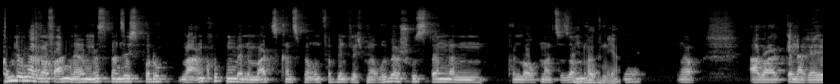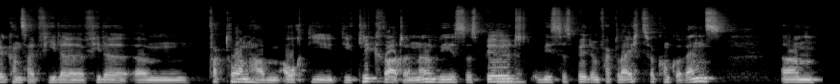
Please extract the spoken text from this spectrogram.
kommt immer drauf an, ne? müsste man sich das Produkt mal angucken. Wenn du magst, kannst du mir unverbindlich mal rüberschustern, dann können wir auch mal zusammen machen. Ja. Ja. Aber generell kann es halt viele, viele ähm, Faktoren haben. Auch die, die Klickrate, ne? wie ist das Bild, mhm. wie ist das Bild im Vergleich zur Konkurrenz. Ähm,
